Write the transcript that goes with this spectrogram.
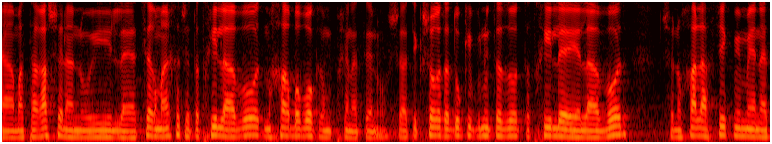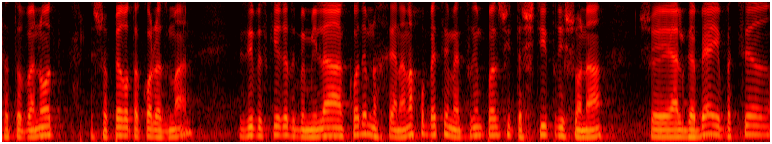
המטרה שלנו היא לייצר מערכת שתתחיל לעבוד מחר בבוקר מבחינתנו. שהתקשורת הדו-כיוונית הזאת תתחיל לעבוד שנוכל להפיק ממנה את התובנות, לשפר אותה כל הזמן. זיו הזכיר את זה במילה קודם לכן, אנחנו בעצם מייצרים פה איזושהי תשתית ראשונה שעל גביה ייווצר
